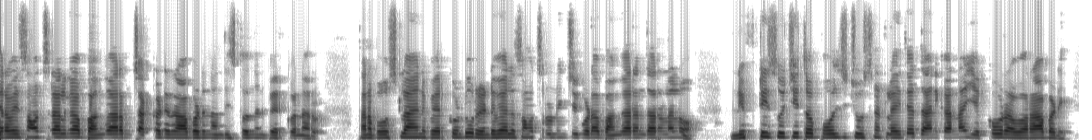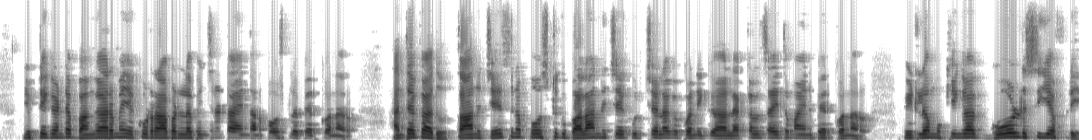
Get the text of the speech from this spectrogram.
ఇరవై సంవత్సరాలుగా బంగారం చక్కటి రాబడిని అందిస్తోందని పేర్కొన్నారు. తన పోస్టులో ఆయన పేర్కొంటూ రెండు వేల సంవత్సరం నుంచి కూడా బంగారం ధరలను నిఫ్టీ సూచీతో పోల్చి చూసినట్లయితే దానికన్నా ఎక్కువ రాబడి నిఫ్టీ కంటే బంగారమే ఎక్కువ రాబడి లభించినట్టు ఆయన తన పోస్టులో పేర్కొన్నారు. అంతేకాదు తాను చేసిన పోస్టుకు బలాన్ని చేకూర్చేలాగా కొన్ని లెక్కలు సైతం ఆయన పేర్కొన్నారు. వీటిలో ముఖ్యంగా గోల్డ్ సిఎఫ్డి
